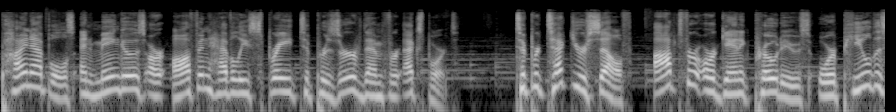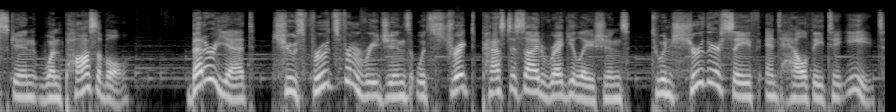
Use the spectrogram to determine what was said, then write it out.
pineapples, and mangoes are often heavily sprayed to preserve them for export. To protect yourself, opt for organic produce or peel the skin when possible. Better yet, choose fruits from regions with strict pesticide regulations to ensure they're safe and healthy to eat.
